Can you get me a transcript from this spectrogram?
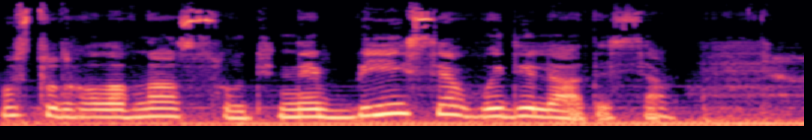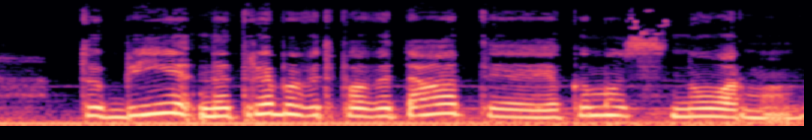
Ось тут головна суть. Не бійся виділятися. Тобі не треба відповідати якимось нормам.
